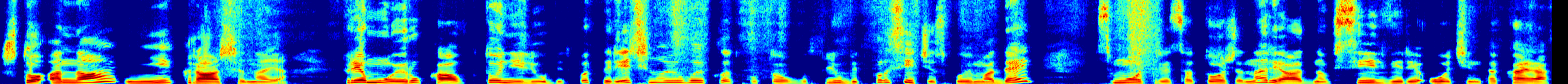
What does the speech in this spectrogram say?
что она не крашеная. Прямой рукав. Кто не любит поперечную выкладку, кто вот любит классическую модель, смотрится тоже нарядно. В сильвере очень такая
